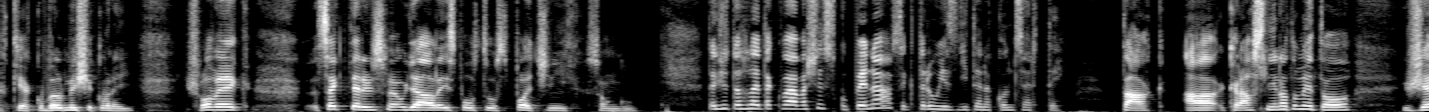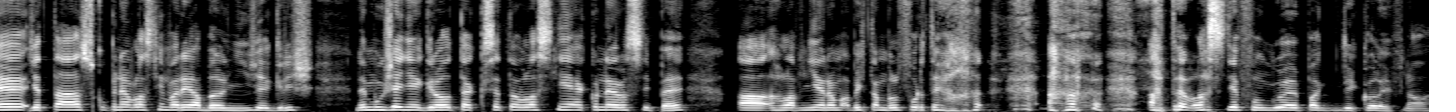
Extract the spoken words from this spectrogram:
taky jako velmi šikovný člověk, se kterým jsme udělali spoustu společných songů. Takže tohle je taková vaše skupina, se kterou jezdíte na koncerty. Tak a krásně na tom je to, že je ta skupina vlastně variabilní, že když nemůže někdo, tak se to vlastně jako nerozsype a hlavně jenom, abych tam byl furt já a, a to vlastně funguje pak kdykoliv, no.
